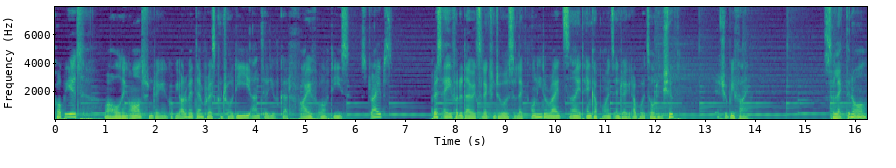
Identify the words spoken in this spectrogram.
Copy it while holding Alt and dragging a copy out of it, then press Ctrl D until you've got 5 of these stripes. Press A for the direct selection tool, select only the right side anchor points and drag it upwards holding shift. It should be fine. Select it all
